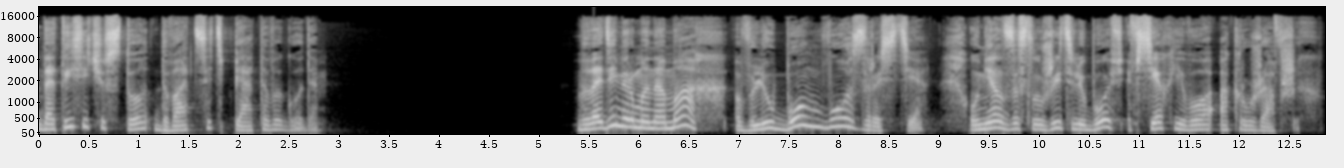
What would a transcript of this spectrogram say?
до 1125 года. Владимир Мономах в любом возрасте умел заслужить любовь всех его окружавших.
